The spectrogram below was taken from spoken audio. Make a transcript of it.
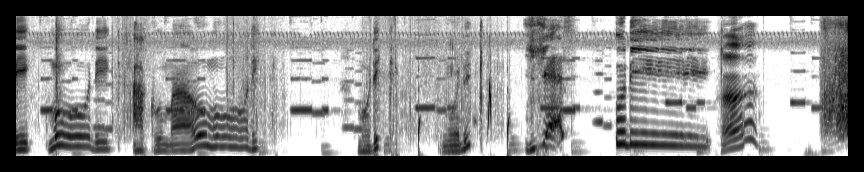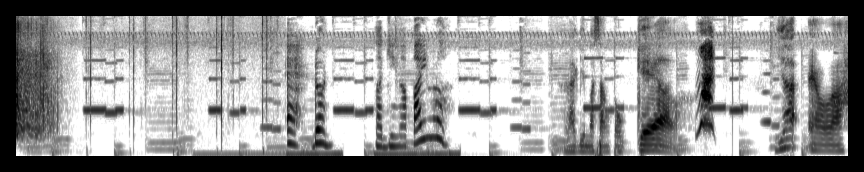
Mudik, mudik, aku mau mudik. Mudik, mudik, yes, mudik. Eh, Don, lagi ngapain lo? Lagi masang togel. Ya elah,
